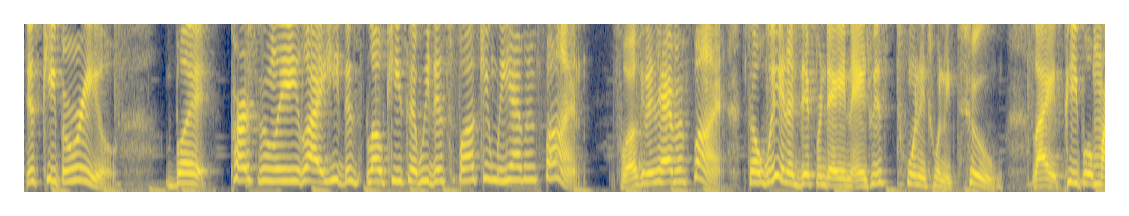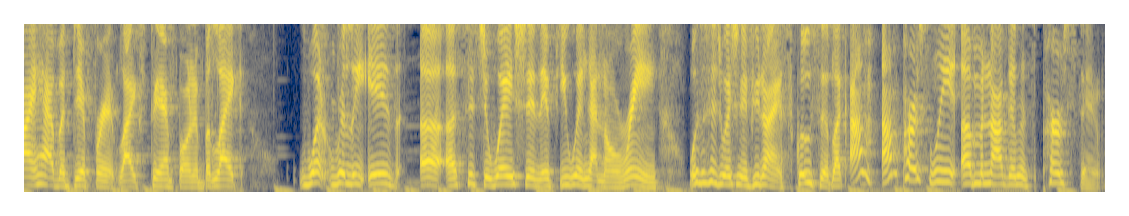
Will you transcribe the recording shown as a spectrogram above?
Just keep it real. But personally, like he just low key said, we just fucking, we having fun. Fucking and having fun. So we're in a different day and age. It's 2022. Like people might have a different like stamp on it, but like what really is a, a, situation if you ain't got no ring? What's a situation if you're not exclusive? Like I'm I'm personally a monogamous person.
